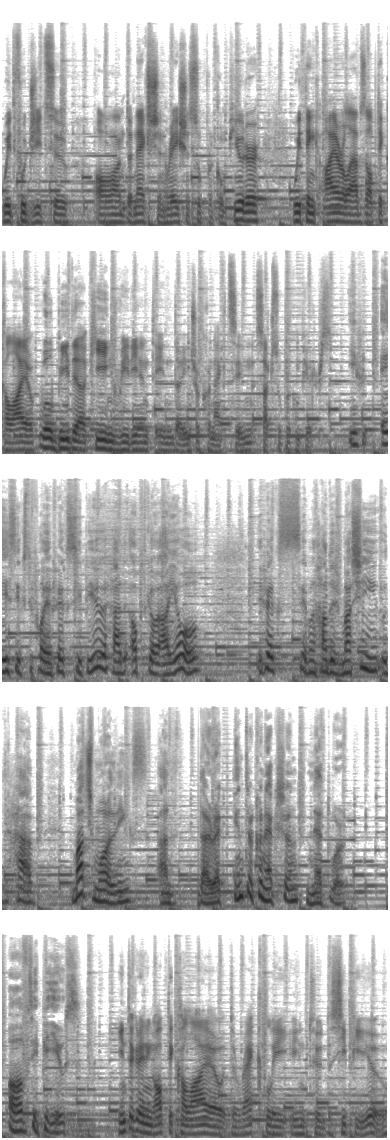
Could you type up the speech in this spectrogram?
with Fujitsu on the next generation supercomputer we think Ayar Labs Optical I.O. will be the key ingredient in the interconnects in such supercomputers. If A64FX CPU had optical I.O., FX700 machine would have much more links and direct interconnection network of CPUs. Integrating optical I.O. directly into the CPU,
